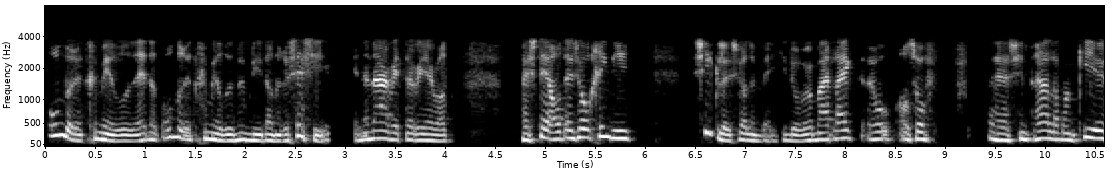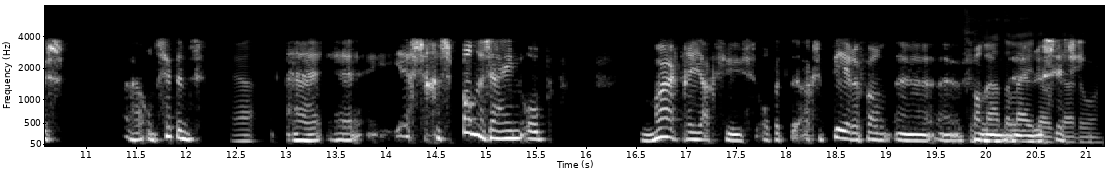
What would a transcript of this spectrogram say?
onder het gemiddelde. En dat onder het gemiddelde noemde je dan een recessie. En daarna werd er weer wat hersteld. En zo ging die cyclus wel een beetje door. Maar het lijkt erop alsof uh, centrale bankiers ontzettend Ja. uh, gespannen zijn op marktreacties, op het accepteren van, Zich van laten een recessie. daardoor.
